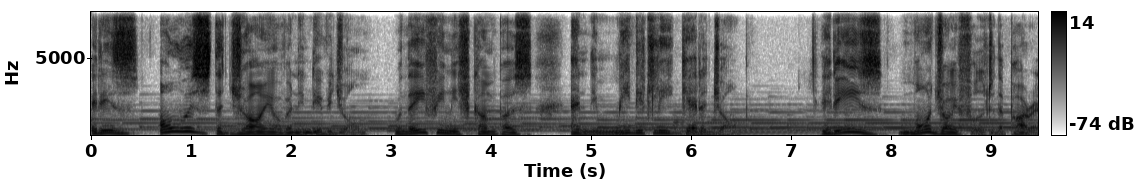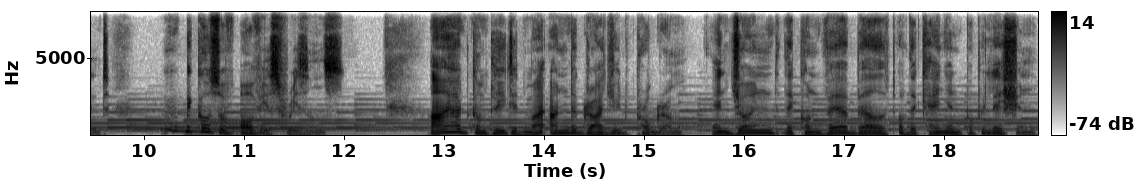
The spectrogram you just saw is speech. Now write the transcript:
It is always the joy of an individual when they finish campus and immediately get a job. It is more joyful to the parent because of obvious reasons. I had completed my undergraduate program and joined the conveyor belt of the Kenyan population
